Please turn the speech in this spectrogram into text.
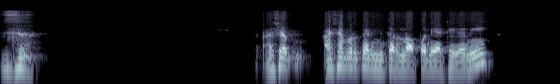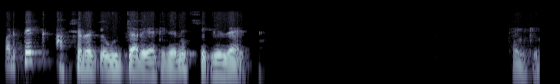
झ. अशा अशा प्रकारे मित्रांनो आपण या ठिकाणी प्रत्येक अक्षराचे उच्चार या ठिकाणी शिकलेले आहेत. थँक्यू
